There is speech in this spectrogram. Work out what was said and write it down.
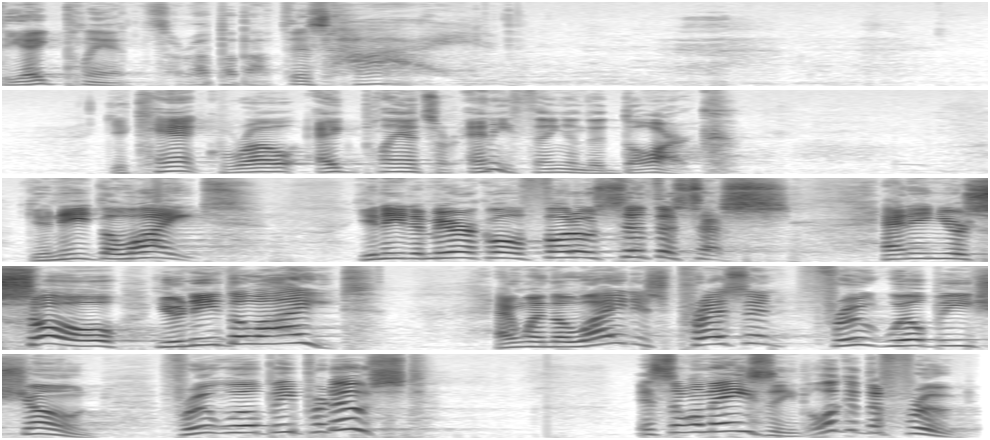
the eggplants are up about this high. You can't grow eggplants or anything in the dark. You need the light. You need a miracle of photosynthesis. And in your soul, you need the light. And when the light is present, fruit will be shown, fruit will be produced. It's so amazing. Look at the fruit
